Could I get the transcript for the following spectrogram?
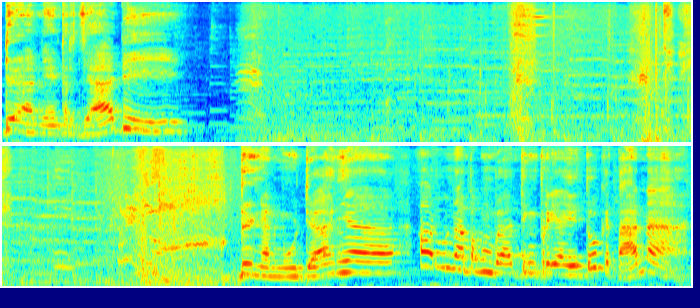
Dan yang terjadi... Dengan mudahnya, Aru nampak membanting pria itu ke tanah.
